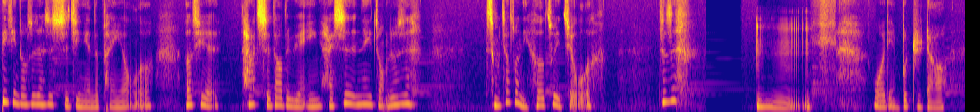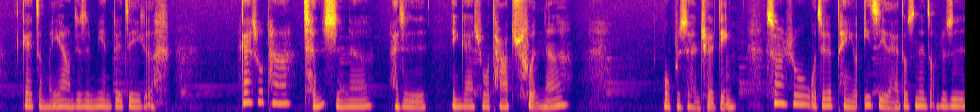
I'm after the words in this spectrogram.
毕竟都是认识十几年的朋友了，而且他迟到的原因还是那种就是。什么叫做你喝醉酒了？就是，嗯，我有点不知道该怎么样，就是面对这一个，该说他诚实呢，还是应该说他蠢呢？我不是很确定。虽然说我这个朋友一直以来都是那种就是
